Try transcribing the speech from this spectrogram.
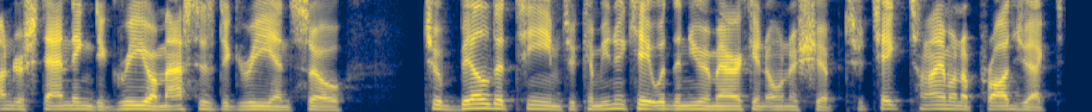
understanding degree or master's degree. And so to build a team, to communicate with the new American ownership, to take time on a project.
